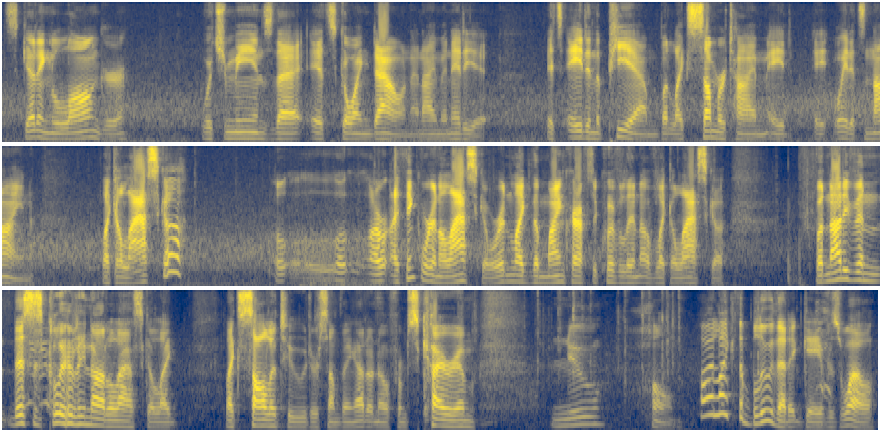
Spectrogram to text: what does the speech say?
It's getting longer, which means that it's going down, and I'm an idiot. It's 8 in the PM, but like summertime 8, 8 wait, it's 9. Like Alaska? I think we're in Alaska. We're in like the Minecraft equivalent of like Alaska. But not even, this is clearly not Alaska, like like Solitude or something. I don't know, from Skyrim. New home. Oh, I like the blue that it gave as well.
